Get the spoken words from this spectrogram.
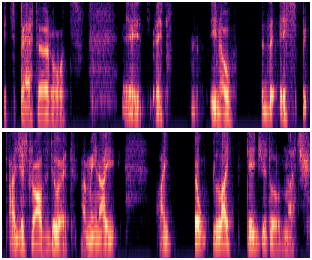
it's better or it's it, it you know it's I just rather do it. I mean, I I don't like digital much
